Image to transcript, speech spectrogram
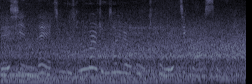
4시인데 친구 선물 좀 사려고 조금 일찍 나왔습니다.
